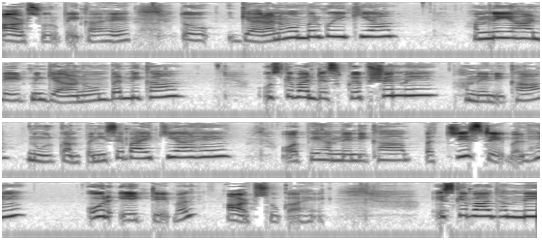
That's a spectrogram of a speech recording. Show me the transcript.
आठ सौ रुपये का है। तो 11 नवंबर को ये किया। हमने यहाँ डेट में 11 नवंबर लिखा। उसके बाद डिस्क्रिप्शन में हमने लिखा नूर कंपनी से बाय किया है और फिर हमने लिखा 25 टेबल हैं और एक टेबल 800 का है। इसके बाद हमने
